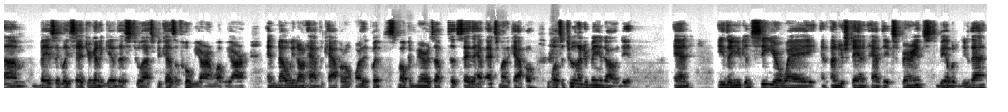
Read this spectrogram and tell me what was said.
um, basically said, "You're going to give this to us because of who we are and what we are." And no, we don't have the capital, or they put smoke and mirrors up to say they have X amount of capital. Well, it's a $200 million deal. And either you can see your way and understand and have the experience to be able to do that,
